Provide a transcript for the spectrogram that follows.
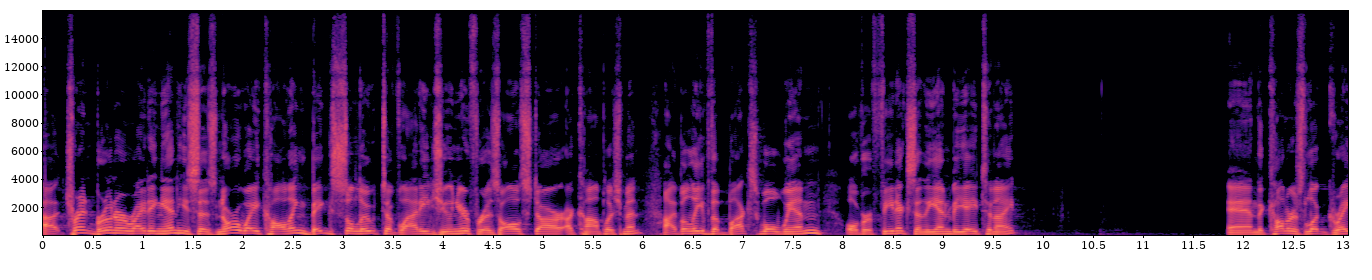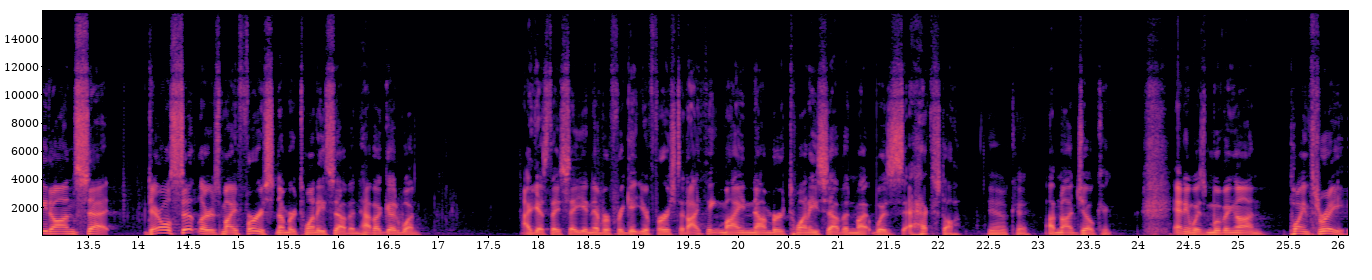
Uh, Trent Bruner writing in. He says, Norway calling. Big salute to Vladdy Jr. for his all star accomplishment. I believe the Bucks will win over Phoenix in the NBA tonight. And the colors look great on set. Darryl Sittler's my first, number 27. Have a good one. I guess they say you never forget your first, and I think my number 27 mi- was Hextall. Yeah, okay. I'm not joking. Anyways, moving on. Point three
